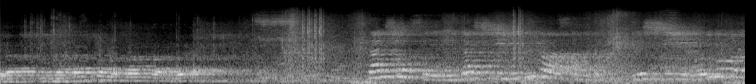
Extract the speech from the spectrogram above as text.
東中島三段で大将戦東井川三段西森本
